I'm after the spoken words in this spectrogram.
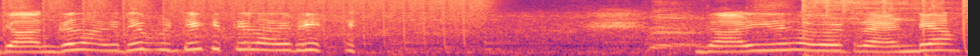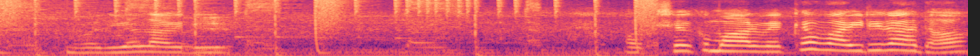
ਜੰਗ ਲੱਗਦੇ ਬੁੱਢੇ ਕਿੱਥੇ ਲੱਗਦੇ? ਦਾੜੀ ਦੇ ਸਗੋਂ ਟ੍ਰੈਂਡ ਆ ਵਧੀਆ ਲੱਗਦੀ। ਅਕਸ਼ੇ ਕੁਮਾਰ ਵੇਖਿਆ ਵਾਈਟ ਹੀ ਰੱਖਦਾ।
